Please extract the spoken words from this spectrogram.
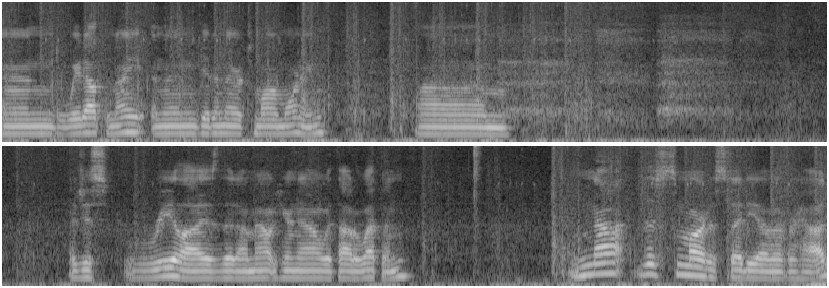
and wait out the night and then get in there tomorrow morning. Um, I just realized that I'm out here now without a weapon. Not the smartest idea I've ever had.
